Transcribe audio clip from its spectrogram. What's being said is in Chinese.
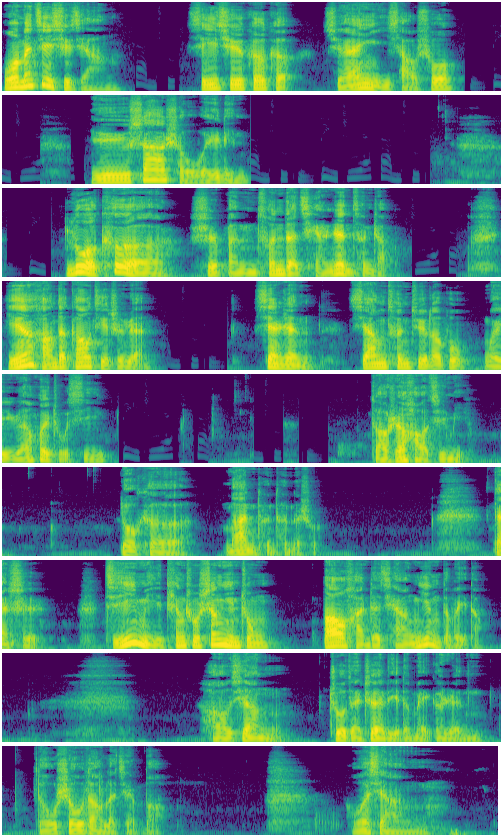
我们继续讲希区柯克悬疑小说《与杀手为邻》。洛克是本村的前任村长，银行的高级职员，现任乡村俱乐部委员会主席。早晨好，吉米。洛克慢吞吞地说。但是，吉米听出声音中包含着强硬的味道，好像住在这里的每个人都收到了简报。我想，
